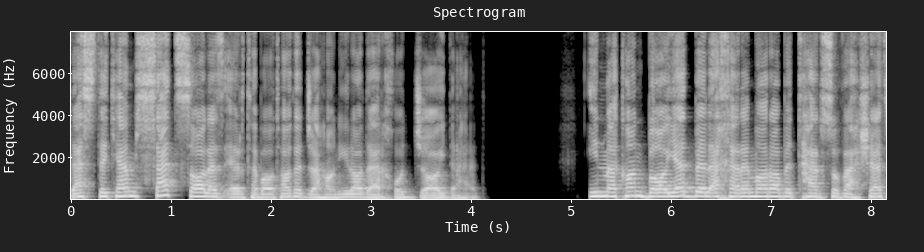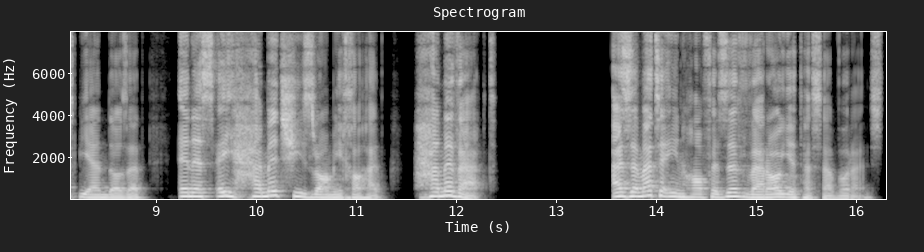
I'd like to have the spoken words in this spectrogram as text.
دست کم 100 سال از ارتباطات جهانی را در خود جای دهد. این مکان باید بالاخره ما را به ترس و وحشت بیاندازد. NSA همه چیز را می‌خواهد. همه وقت. عظمت این حافظه ورای تصور است.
